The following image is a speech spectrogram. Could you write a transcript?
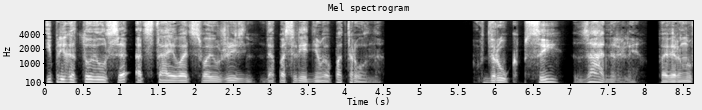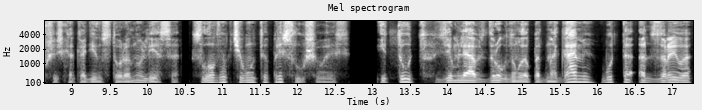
и приготовился отстаивать свою жизнь до последнего патрона. Вдруг псы замерли, повернувшись как один в сторону леса, словно к чему-то прислушиваясь. И тут земля вздрогнула под ногами, будто от взрыва.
